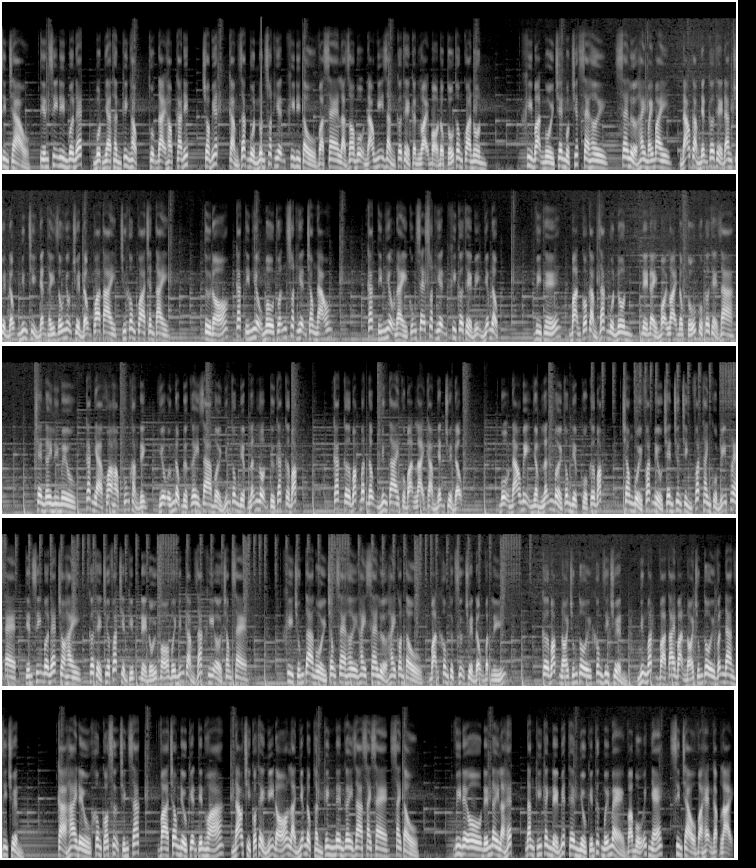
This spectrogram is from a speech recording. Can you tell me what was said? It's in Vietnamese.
Xin chào, tiến sĩ Dean Burnett, một nhà thần kinh học thuộc Đại học Cardiff, cho biết cảm giác buồn nôn xuất hiện khi đi tàu và xe là do bộ não nghĩ rằng cơ thể cần loại bỏ độc tố thông qua nôn. Khi bạn ngồi trên một chiếc xe hơi, xe lửa hay máy bay, não cảm nhận cơ thể đang chuyển động nhưng chỉ nhận thấy dấu hiệu chuyển động qua tai, chứ không qua chân tay. Từ đó, các tín hiệu mâu thuẫn xuất hiện trong não. Các tín hiệu này cũng sẽ xuất hiện khi cơ thể bị nhiễm độc. Vì thế, bạn có cảm giác buồn nôn, để đẩy mọi loại độc tố của cơ thể ra. Trên Daily Mail, các nhà khoa học cũng khẳng định, hiệu ứng độc được gây ra bởi những thông điệp lẫn lộn từ các cơ bắp. Các cơ bắp bất động nhưng tai của bạn lại cảm nhận chuyển động. Bộ não bị nhầm lẫn bởi thông điệp của cơ bắp. Trong buổi phát biểu trên chương trình phát thanh của Mỹ Fred Air, tiến sĩ Burnett cho hay, cơ thể chưa phát triển kịp để đối phó với những cảm giác khi ở trong xe. Khi chúng ta ngồi trong xe hơi hay xe lửa hay con tàu, bạn không thực sự chuyển động vật lý. Cơ bắp nói chúng tôi không di chuyển, nhưng mắt và tai bạn nói chúng tôi vẫn đang di chuyển. Cả hai đều không có sự chính xác, và trong điều kiện tiến hóa, não chỉ có thể nghĩ đó là nhiễm độc thần kinh nên gây ra say xe, say tàu. Video đến đây là hết, đăng ký kênh để biết thêm nhiều kiến thức mới mẻ và bổ ích nhé. Xin chào và hẹn gặp lại.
